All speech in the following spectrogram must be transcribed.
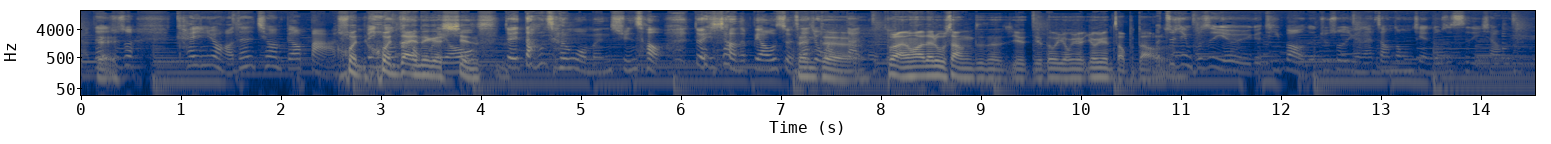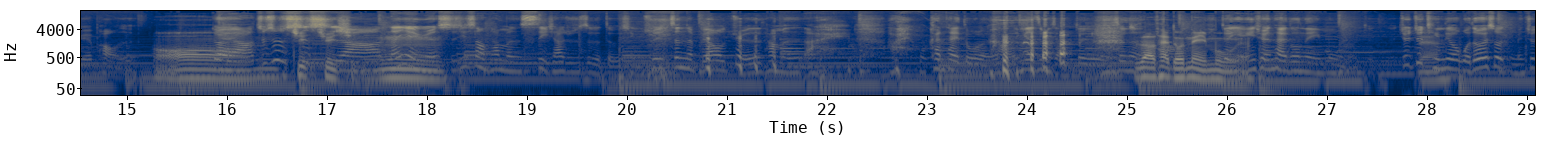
啊，但是就是说开心就好，但是千万不要把混混在那个现实，对，当成我们寻找 对象的标准，那就完蛋了。不然的话，在路上真的也也都永远永远找不到了。最近不是也有一个踢爆的，就说原来张东健都是私底下会去约炮的。哦，对啊，就是事实啊。男演员实际上他们私底下就是这个德行，所以真的不要觉得他们哎哎。看太多了，应该这么讲，对对对，真的知道太多内幕，对演艺圈太多内幕了，就就停留，我都会说你们就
